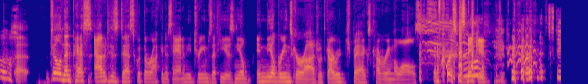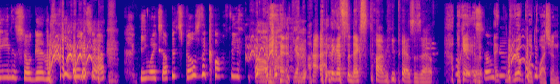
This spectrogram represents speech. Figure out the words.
Uh, Dylan then passes out at his desk with the rock in his hand, and he dreams that he is Neil in Neil Breen's garage with garbage bags covering the walls, and of course he's naked. that scene is so good. When he wakes up, he wakes up and spills the coffee. Oh my god! I I think that's the next time he passes out. Okay, it's- uh, So a good. real quick question.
